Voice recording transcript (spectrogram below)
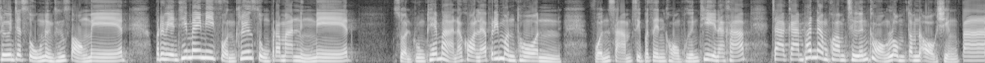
คลื่นจะสูง 1-2 เมตร บริเวณที่ไม่มีฝนคลื่นสูงประมาณ 1 เมตร ส่วนกรุงเทพมหานครและปริมณฑลฝน 30%ของพื้นที่นะครับ จากการพัดนำความชื้นของลมตะวันออกเฉียงใต้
